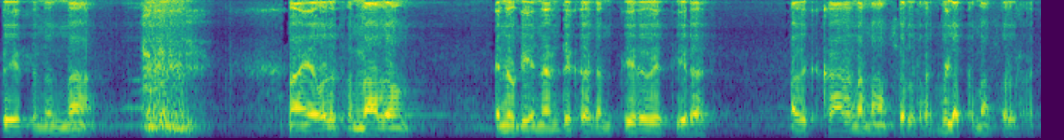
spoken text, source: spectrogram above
பேசணும்னா நான் எவ்வளவு சொன்னாலும் என்னுடைய நன்றி கடன் தீரவே தீராது. அதுக்கு காரணம் நான் சொல்றேன் விளக்கமா சொல்றேன்.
